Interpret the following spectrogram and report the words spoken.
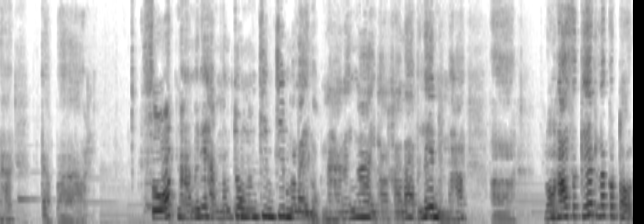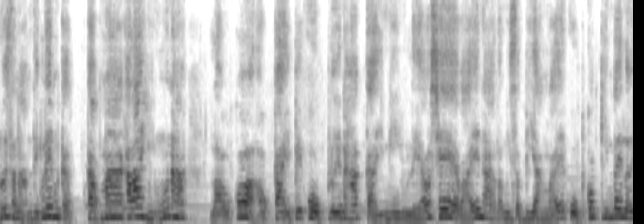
นะคะกับอ่าซอสนะคะไม่ได้ทำน้ำจงน้ำจิ้มจิ้มอะไรหรอกนะคะง่ายๆพาคาร่าไปเล่นนะคะรองเท้าสเก็ตแล้วก็ต่อด้วยสนามเด็กเล่นกับกลับมาคาร่าหิวนะคะ เราก็เอาไก่ไปอบเลยนะคะ ไก่มีอยู่แล้วแช่ไว้นะคะ เรามีสเสบียงไว้อบก็กินได้เลย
